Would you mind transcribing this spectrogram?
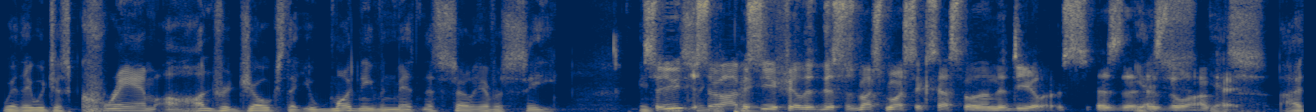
where they would just cram a hundred jokes that you wouldn't even necessarily ever see. So you, so obviously page. you feel that this was much more successful than the dealers as the as the okay. Yes, I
